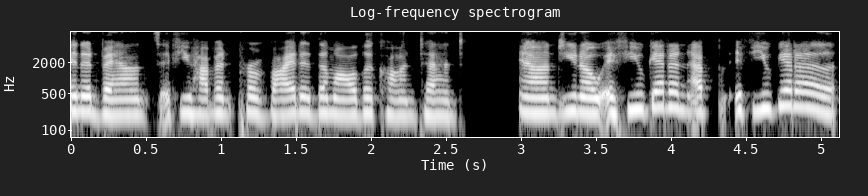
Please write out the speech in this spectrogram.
in advance if you haven't provided them all the content. And you know if you get an ep- if you get a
